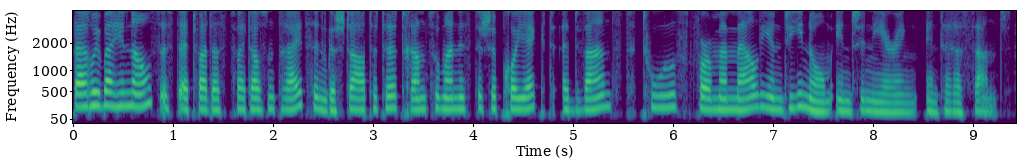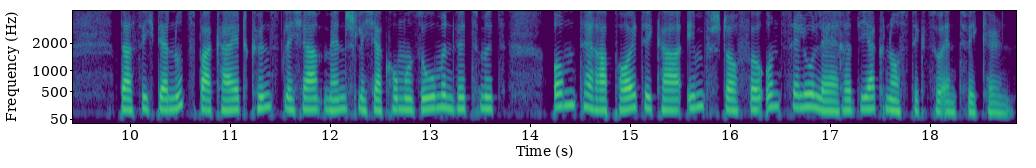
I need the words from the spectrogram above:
Darüber hinaus ist etwa das 2013 gestartete transhumanistische Projekt Advanced Tools for Mammalian Genome Engineering interessant, das sich der Nutzbarkeit künstlicher menschlicher Chromosomen widmet, um Therapeutika, Impfstoffe und zelluläre Diagnostik zu entwickeln entwickeln.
